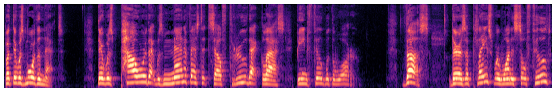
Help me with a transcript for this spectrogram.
but there was more than that. There was power that was manifest itself through that glass being filled with the water. Thus, there is a place where one is so filled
